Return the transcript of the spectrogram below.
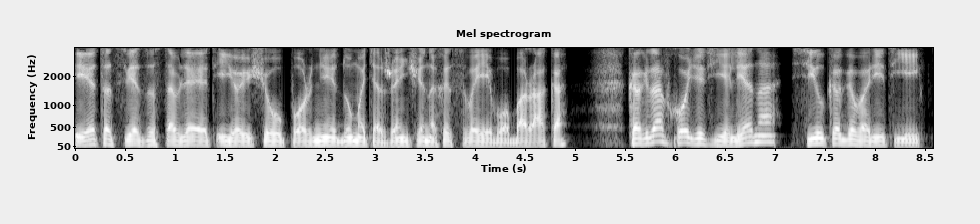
и этот цвет заставляет ее еще упорнее думать о женщинах из своего барака. Когда входит Елена, Силка говорит ей –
